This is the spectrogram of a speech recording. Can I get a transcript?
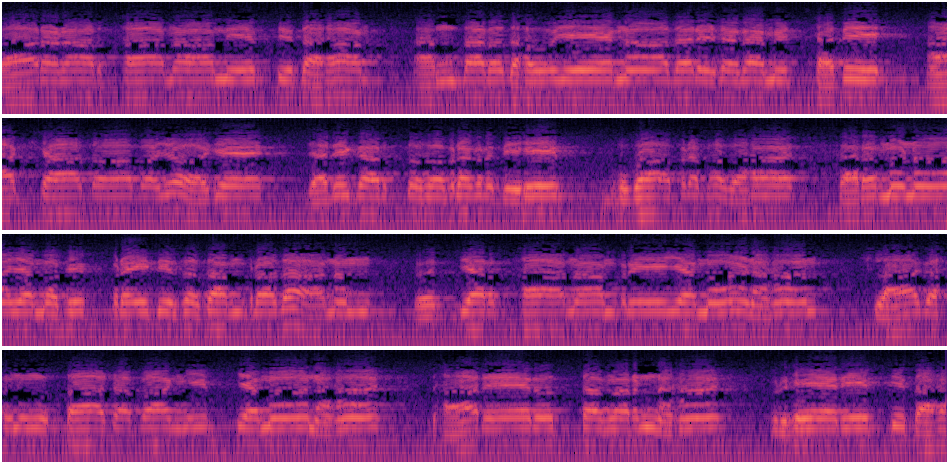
वारणार्थानामेप्सितः अन्तर्धौयेनादर्शनमिच्छति आख्यातोपयोगे जरिकर्तुः प्रकृतिः भुवा प्रभवः कर्मणायमभिप्रैति स सम्प्रदानम् वृत्यर्थानाम् प्रीयमाणः श्लाघमुस्ताशपाङ्गीप्यमानः धारेरुत्तवर्णः गृहेरीप्सितः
